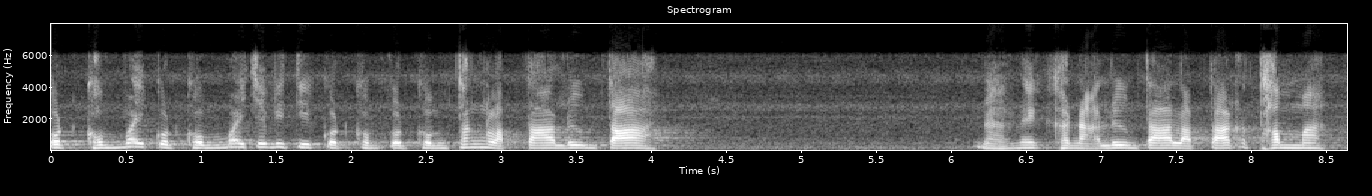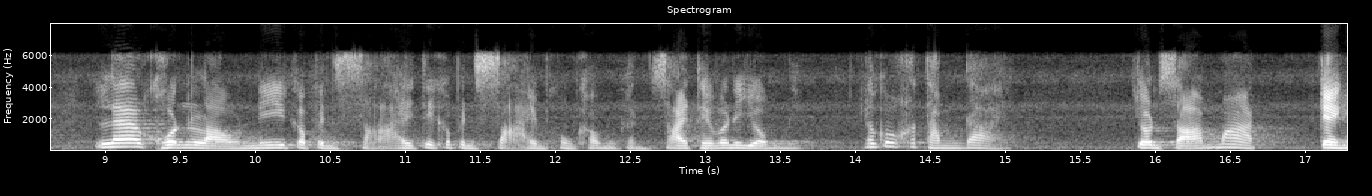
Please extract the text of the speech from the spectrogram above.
กดข่มไว้กดข่มไว้ใช้วิธีกดข่มกดข่มทั้งหลับตาลืมตานะในขณะลืมตาหลับตาก็ทำมา แล้วคนเหล่านี้ก็เป็นสายที่เขาเป็นสายของเขาเหมือนกัน สายเทวนิยมนี่แล้วก็เขาทำได้ จนสามารถเก่ง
